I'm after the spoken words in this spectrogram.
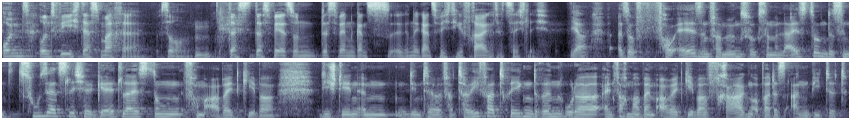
und, und wie ich das mache. So, mhm. das, das wäre so ein, das wäre eine ganz, eine ganz wichtige Frage tatsächlich. Ja, also VL sind vermögenswirksame Leistungen. Das sind zusätzliche Geldleistungen vom Arbeitgeber. Die stehen in den Tarifverträgen drin oder einfach mal beim Arbeitgeber fragen, ob er das anbietet.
